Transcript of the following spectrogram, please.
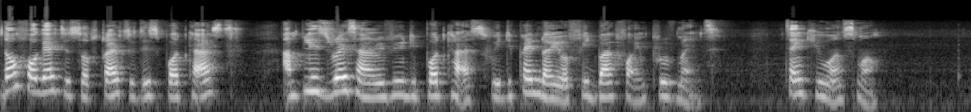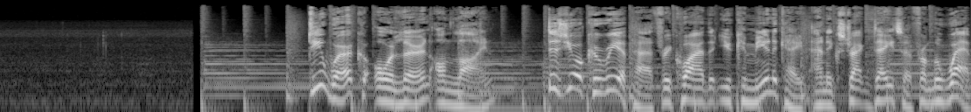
Don't forget to subscribe to this podcast and please rate and review the podcast. We depend on your feedback for improvement. Thank you once more. Do you work or learn online? Does your career path require that you communicate and extract data from the web?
